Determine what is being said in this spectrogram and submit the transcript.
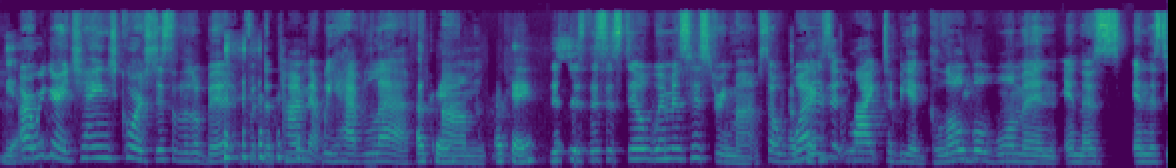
Yeah. Are we going to change course just a little bit with the time that we have left? Okay. Um, okay. This is this is still Women's History Month. So, okay. what is it like to be a global woman in this in this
